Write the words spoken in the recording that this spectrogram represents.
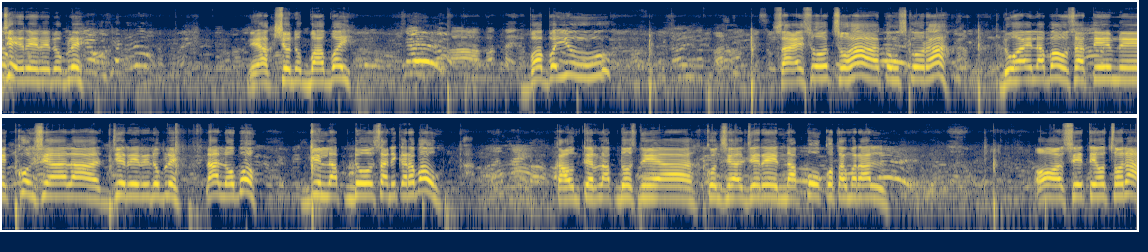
Jerry Redoble. Ni aksyon og babay. Babayu. Size 8 ha, atong score ha. Duhay labaw sa team ni Konsyala Jerry Redoble. La Lobo, gilapdo sa ni Carabao. Counter lapdos ni uh, Konsyal Jerry, napukot ang maral. Oh, City 8 na.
